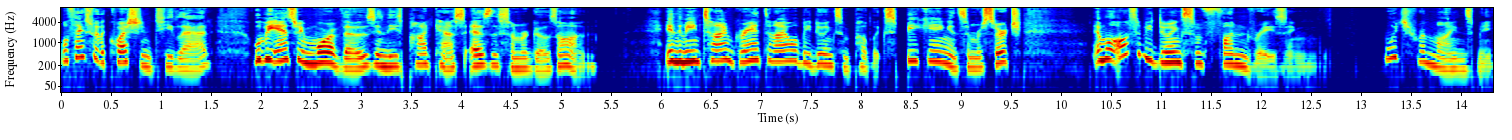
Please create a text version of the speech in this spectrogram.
Well, thanks for the question, T Lad. We'll be answering more of those in these podcasts as the summer goes on. In the meantime, Grant and I will be doing some public speaking and some research, and we'll also be doing some fundraising. Which reminds me,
